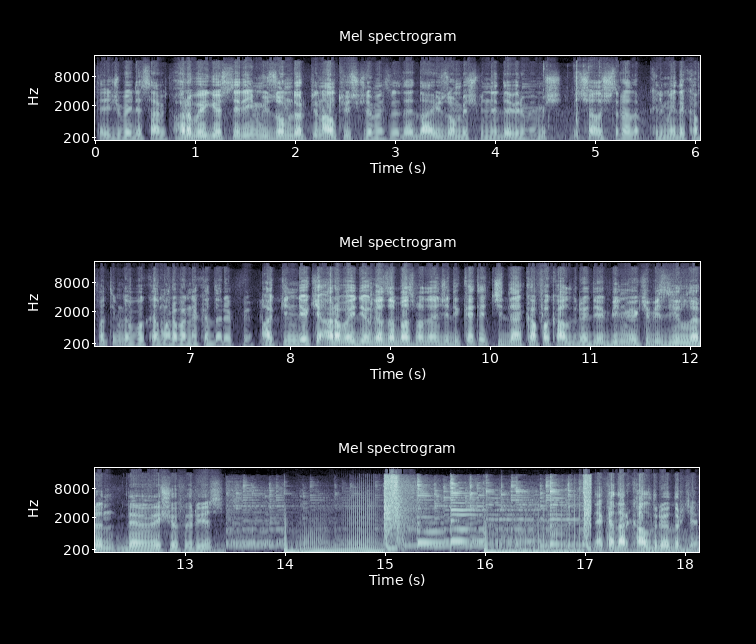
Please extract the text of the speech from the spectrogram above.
Tecrübeyle sabit. Arabayı göstereyim 114.600 kilometrede. Daha 115.000'le devirmemiş. Bir çalıştıralım. Klimayı da kapatayım da bakalım araba ne kadar yapıyor. Akgün diyor ki arabayı diyor gaza basmadan önce dikkat et cidden kafa kaldırıyor diyor. Bilmiyor ki biz yılların BMW şoförüyüz. Ne kadar kaldırıyordur ki?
